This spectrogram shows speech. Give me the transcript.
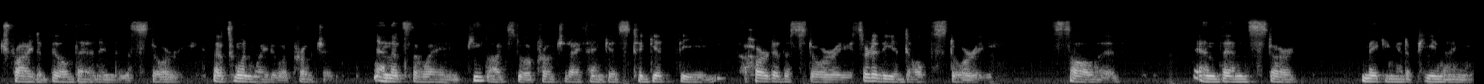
try to build that into the story. That's one way to approach it and that's the way Pete likes to approach it, I think, is to get the, the heart of the story, sort of the adult story, solid, and then start making it appealing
